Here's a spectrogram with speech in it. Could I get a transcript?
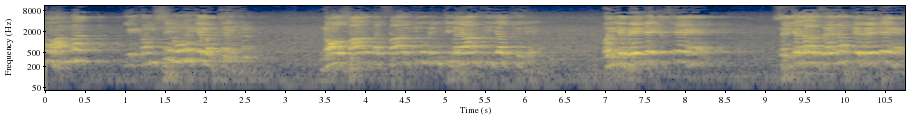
मोहम्मद, ये कम से उम्र के बच्चे नौ साल, दस साल की उम्र इनकी बयान की जाती है। और ये बेटे किसके हैं? सैयदा जैनब के बेटे हैं।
